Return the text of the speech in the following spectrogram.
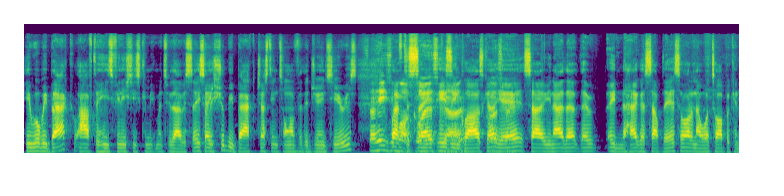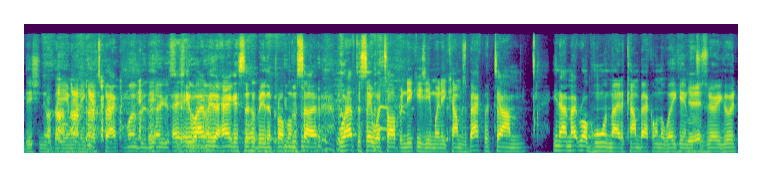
He will be back after he's finished his commitment with overseas, so he should be back just in time for the June series. So he's We'll in what, to. Glasgow? He's in Glasgow, Glasgow. yeah. So you know they're, they're eating the haggis up there, so I don't know what type of condition he'll be in when he gets back. Won't be the haggis It, it won't be the haggis that'll be the problem. So we'll have to see what type of nick he's in when he comes back. But um, you know, mate, Rob Horne made a comeback on the weekend, which is very good.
